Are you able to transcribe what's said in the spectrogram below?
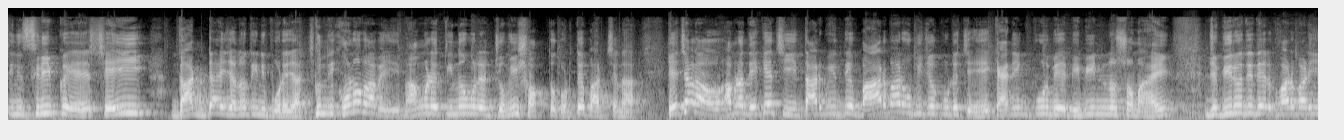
তিনি স্লিপকে সেই গাড্ডায় যেন তিনি পড়ে যাচ্ছেন। কিন্তু কোনোভাবেই ভাঙড়ের তৃণমূলের জমি শক্ত করতে পারছে না। এছাড়াও আমরা দেখেছি তার বিরুদ্ধে বারবার অভিযোগ উঠেছে, ক্যানিং পূর্বে বিভিন্ন সময় যে বিরোধীদের ঘরবাড়ি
